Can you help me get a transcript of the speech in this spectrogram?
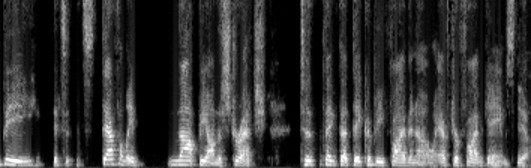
be it's it's definitely not be on the stretch to think that they could be five and zero after five games. Yeah.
